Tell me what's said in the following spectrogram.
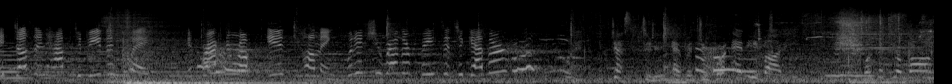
It doesn't have to be this way. If Ragnarok is coming, wouldn't you rather face it together? What destiny ever do for anybody? Was it your mom's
